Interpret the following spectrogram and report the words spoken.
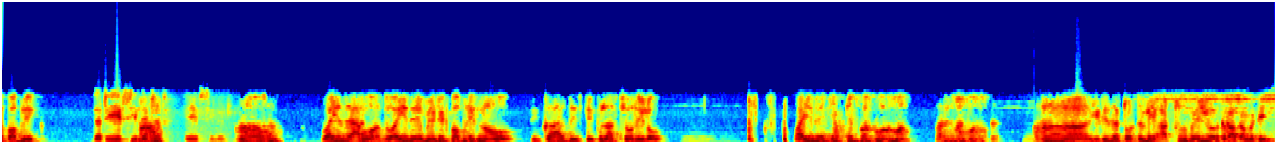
the public that AFC letter AFC letter हाँ वही दे आर वही they made it public now because this people are चोरी लोग हम्म। वही they captive for four month that is my question Ah, it is a totally utter failure committee.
